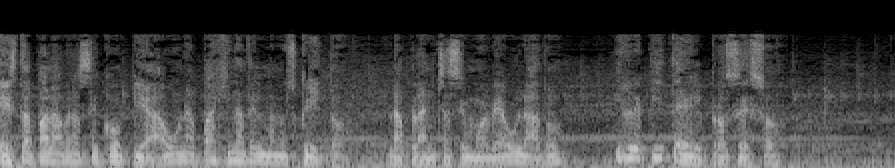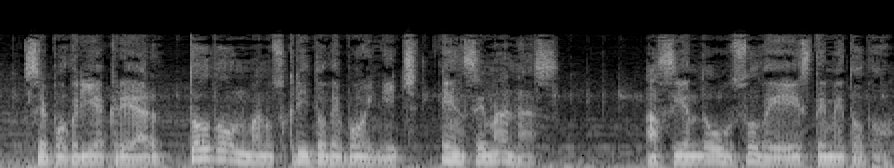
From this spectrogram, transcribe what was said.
Esta palabra se copia a una página del manuscrito, la plancha se mueve a un lado y repite el proceso. Se podría crear todo un manuscrito de Voynich en semanas, haciendo uso de este método.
